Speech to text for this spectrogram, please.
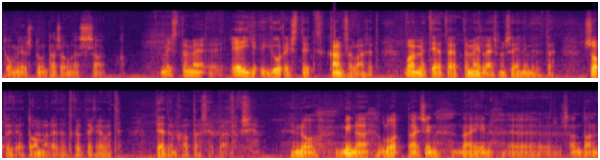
tuomioistuin tasolle saakka. Mistä me ei-juristit, kansalaiset, voimme tietää, että meillä esimerkiksi ei nimitetä sopivia tuomareita, jotka tekevät tietyn kaltaisia päätöksiä? No minä luottaisin näihin sanotaan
